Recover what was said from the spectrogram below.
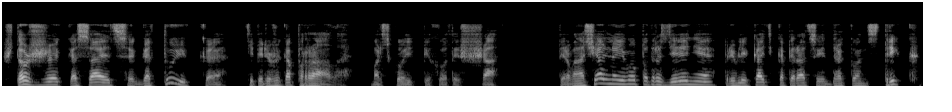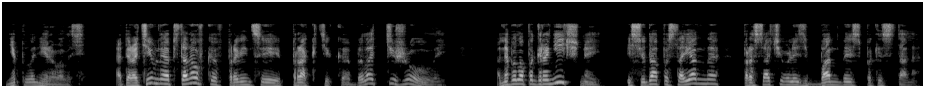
Что же касается Гатуика, теперь уже капрала морской пехоты США, первоначально его подразделение привлекать к операции «Дракон Стрик» не планировалось. Оперативная обстановка в провинции Практика была тяжелой. Она была пограничной, и сюда постоянно просачивались банды из Пакистана.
